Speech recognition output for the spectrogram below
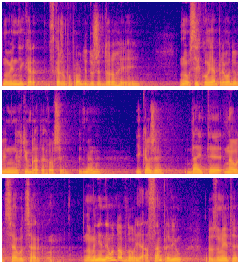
Ну, він лікар, скажу по правді, дуже дорогий. Ну, всіх, кого я приводив, він не хотів брати гроші від мене і каже: дайте на отцеву церкву. Ну, мені неудобно, я сам привів, розумієте,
